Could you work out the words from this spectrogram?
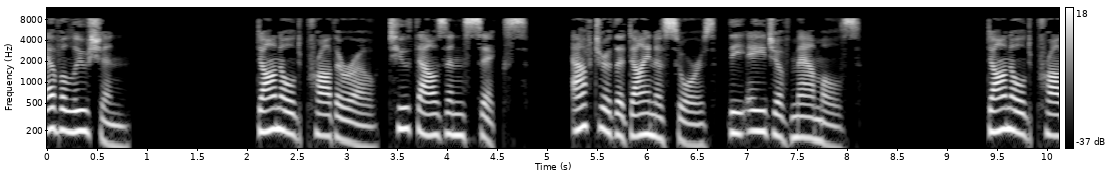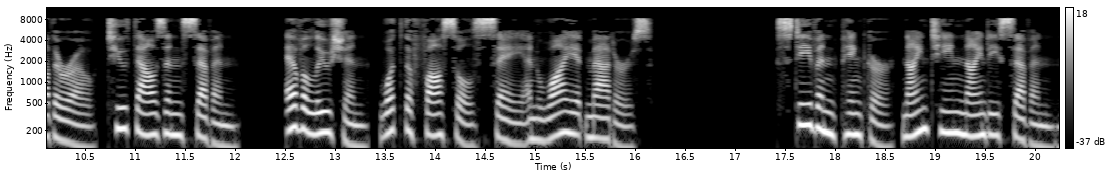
Evolution. Donald Prothero 2006. After the Dinosaurs, The Age of Mammals. Donald Prothero 2007. Evolution, What the Fossils Say and Why It Matters. Steven Pinker 1997.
